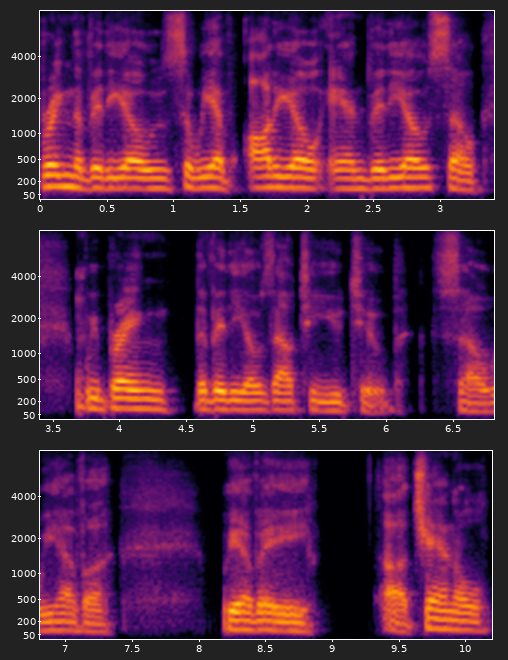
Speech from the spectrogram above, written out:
bring the videos so we have audio and video so we bring the videos out to youtube So we have a we have a, uh channel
